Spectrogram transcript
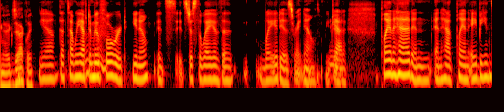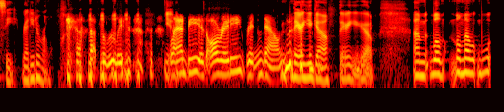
Yeah, exactly. Yeah, that's how we have to move mm-hmm. forward. You know, it's it's just the way of the way it is right now. We yeah. got to plan ahead and and have plan A, B, and C ready to roll. yeah, absolutely. yeah. Plan B is already written down. there you go. There you go. Um, well, well, Mo,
